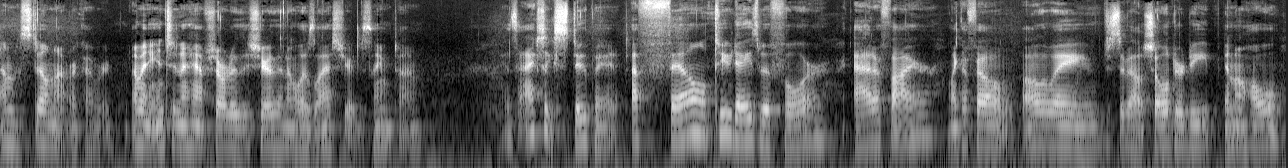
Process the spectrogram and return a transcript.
I'm still not recovered. I'm an inch and a half shorter this year than I was last year at the same time. It's actually stupid. I fell two days before at a fire. Like I fell all the way just about shoulder deep in a hole.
